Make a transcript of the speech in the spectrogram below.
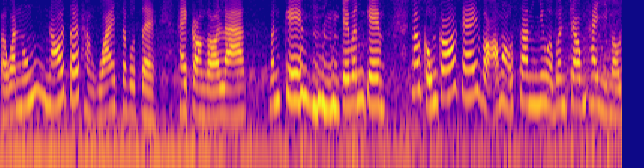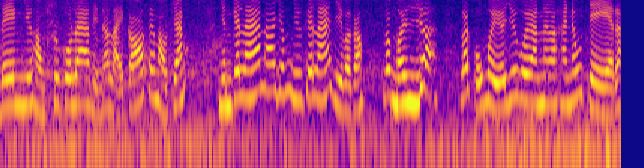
Và quanh muốn nói tới thằng white sabote hay còn gọi là bánh kem cây bánh kem. Nó cũng có cái vỏ màu xanh nhưng mà bên trong thay vì màu đen như hồng sô cô la thì nó lại có cái màu trắng. Nhìn cái lá nó giống như cái lá gì bà con? Lá mì á lá củ mì ở dưới quê anh hay nấu chè đó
